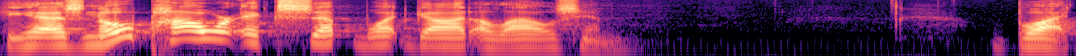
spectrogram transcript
He has no power except what God allows him. But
